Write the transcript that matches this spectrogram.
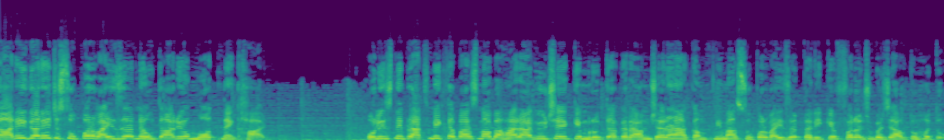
કારીગરે જ સુપરવાઇઝરને ઉતાર્યો મોતને ઘાટ. પોલીસની પ્રાથમિક તપાસમાં બહાર આવ્યું છે કે મૃતક રામચરણ આ કંપનીમાં સુપરવાઇઝર તરીકે ફરજ બજાવતો હતો.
